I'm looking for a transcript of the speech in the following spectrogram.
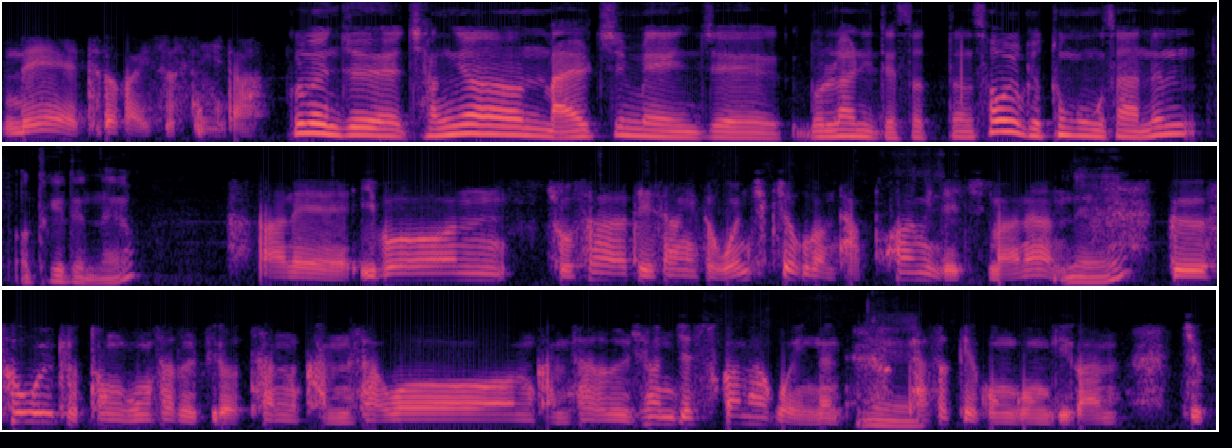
네, 들어가 있었습니다. 그러면 이제 작년 말쯤에 이제 논란이 됐었던 서울교통공사는 어떻게 됐나요? 아, 네. 이번 조사 대상에서 원칙적으로는 다 포함이 되지만은 네. 그 서울교통공사를 비롯한 감사원 감사를 현재 수감하고 있는 네. 다섯 네. 개 공공기관 즉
